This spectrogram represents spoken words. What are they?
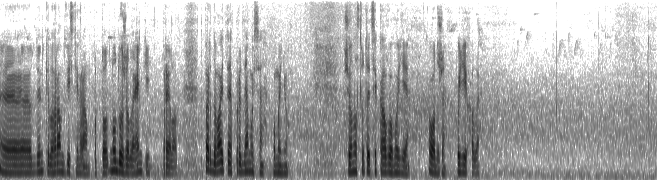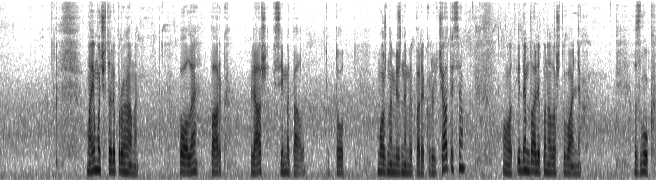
е, 1 кг 200 г. Тобто ну, дуже легенький прилад. Тепер давайте пройдемося по меню. Що у нас тут цікавого є? Отже, поїхали. Маємо 4 програми: поле, парк, пляж, всі метали. Тобто от, можна між ними переключатися. От, Ідемо далі по налаштуваннях. Звук.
